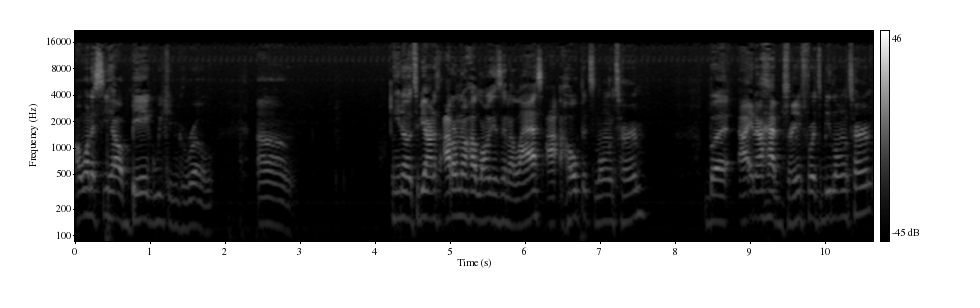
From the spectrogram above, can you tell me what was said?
I want to see how big we can grow. Um, you know, to be honest, I don't know how long it's gonna last. I hope it's long term, but I and I have dreams for it to be long term.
